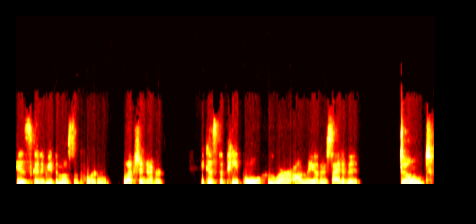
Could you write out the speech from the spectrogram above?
is going to be the most important election ever because the people who are on the other side of it don't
